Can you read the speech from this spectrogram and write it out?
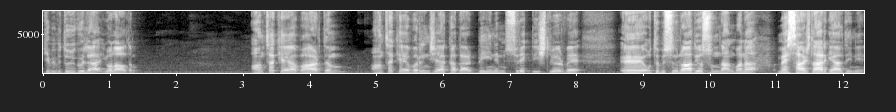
Gibi bir duyguyla yol aldım. Antakya'ya vardım. Antakya'ya varıncaya kadar beynim sürekli işliyor ve e, otobüsün radyosundan bana mesajlar geldiğini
